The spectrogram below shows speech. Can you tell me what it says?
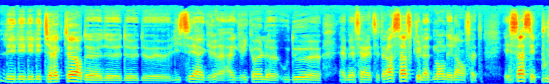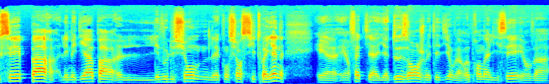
les, directeurs de, lycées agricoles ou de euh, MFR, etc., savent que la demande est là, en fait. Et ça, c'est poussé par les médias, par l'évolution de la conscience citoyenne. Et, euh, en fait, il y, a, deux ans, je m'étais dit, on va reprendre un lycée et on va,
